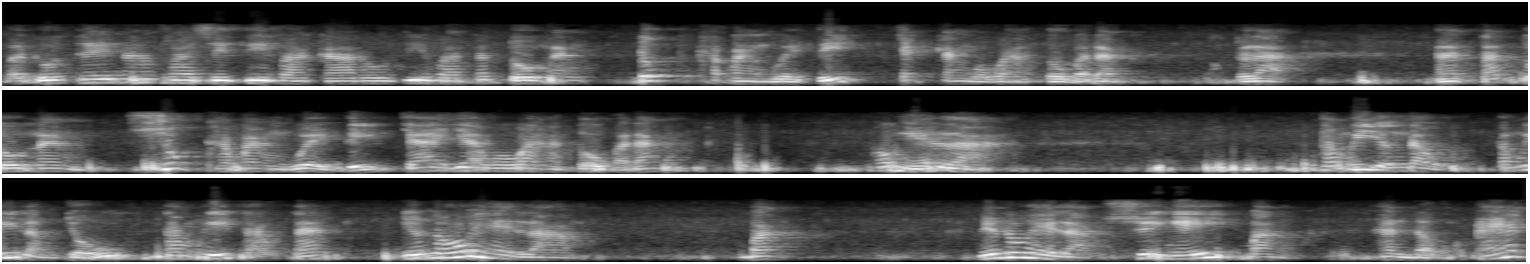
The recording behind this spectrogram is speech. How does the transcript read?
Và Đô Thế Na Phasiti Và Karoti Và Tất Tô Năng. Đúc khả bằng quê tí chắc căn bộ và tô và đăng. Là à, tất tô năng xúc khả bằng quê tí cha gia qua tô và đăng. Có nghĩa là tâm ý dẫn đầu tâm ý làm chủ tâm ý tạo tác. Nếu nói hay làm nếu nói hay làm suy nghĩ bằng hành động ác,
